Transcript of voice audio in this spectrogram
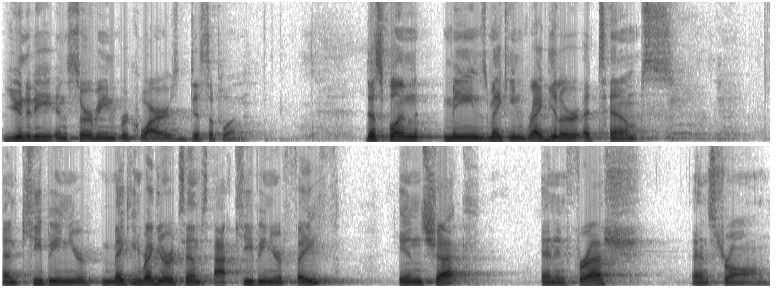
unity in serving requires discipline. Discipline means making regular attempts and keeping your making regular attempts at keeping your faith in check and in fresh and strong.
